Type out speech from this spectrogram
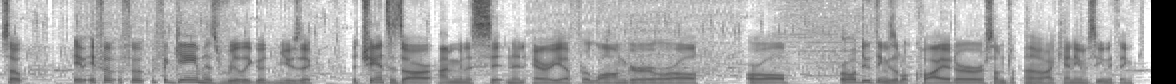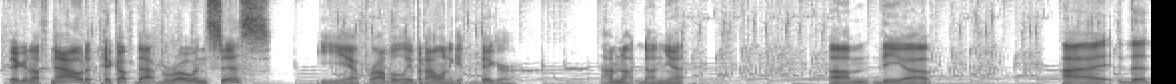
So if if a, if a, if a game has really good music, the chances are I'm gonna sit in an area for longer, or I'll or I'll or I'll do things a little quieter, or some. Oh, I can't even see anything. Big enough now to pick up that bro and sis? Yeah, probably, but I want to get bigger. I'm not done yet. Um, the uh, uh, the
